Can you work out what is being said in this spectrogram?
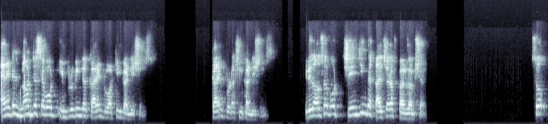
And it is not just about improving the current working conditions, current production conditions. It is also about changing the culture of consumption. So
